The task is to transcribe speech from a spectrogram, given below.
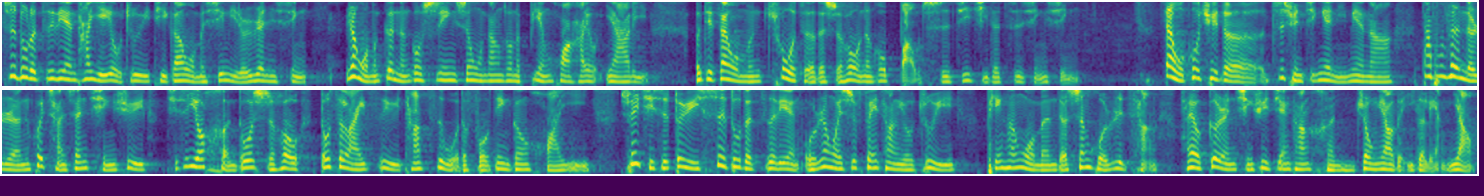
适度的自恋它也有助于提高我们心理的韧性。让我们更能够适应生活当中的变化还有压力，而且在我们挫折的时候能够保持积极的自信心。在我过去的咨询经验里面呢，大部分的人会产生情绪，其实有很多时候都是来自于他自我的否定跟怀疑。所以，其实对于适度的自恋，我认为是非常有助于平衡我们的生活日常，还有个人情绪健康很重要的一个良药。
